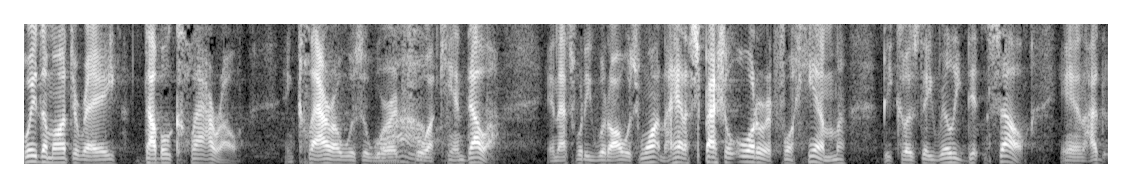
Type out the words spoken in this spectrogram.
Hoyo de Monterrey Double Claro. And Claro was a word for Candela. And that's what he would always want. And I had a special order it for him because they really didn't sell. And I'd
